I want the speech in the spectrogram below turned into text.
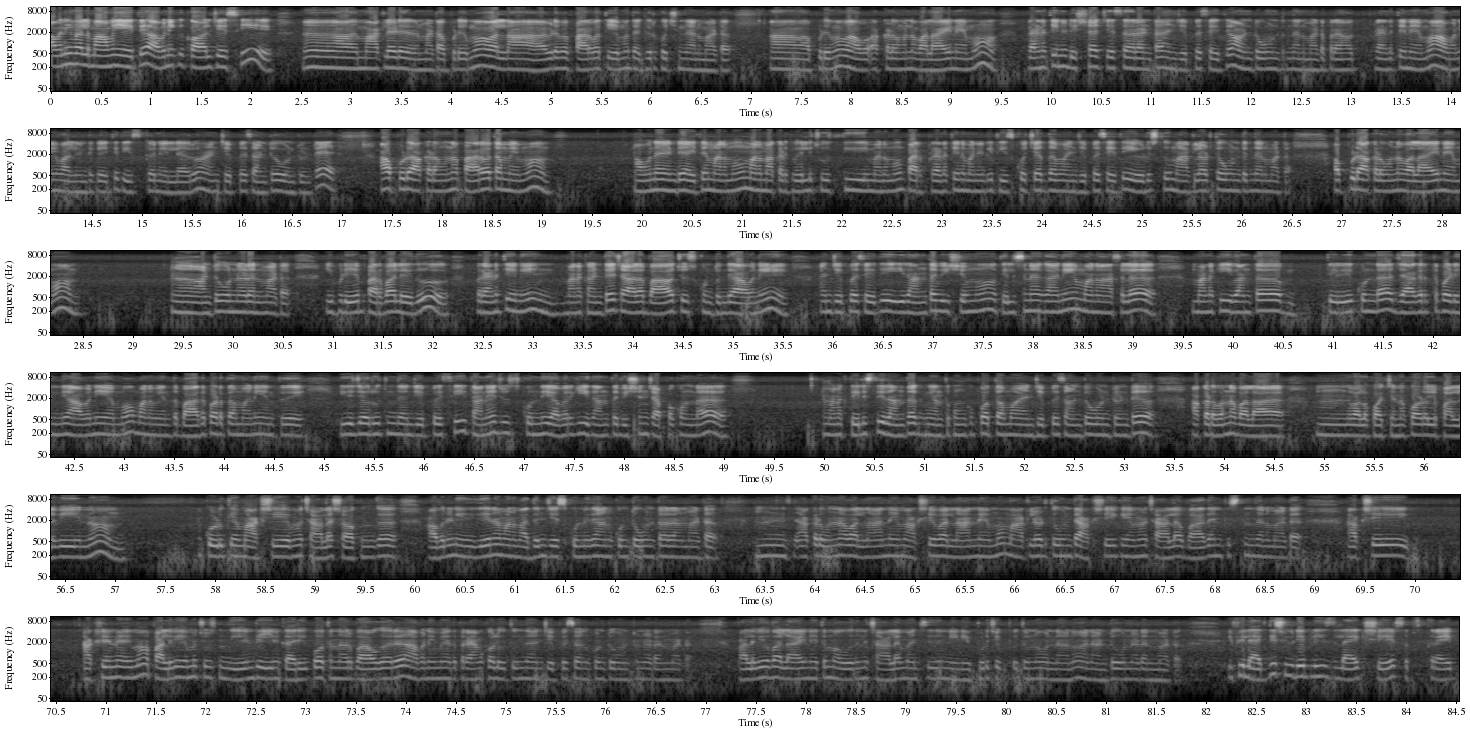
అవని వాళ్ళ మామయ్య అయితే అవనికి కాల్ చేసి మాట్లాడారనమాట అప్పుడేమో వాళ్ళ ఆవిడ పార్వతి ఏమో దగ్గరకు వచ్చింది అనమాట అప్పుడేమో అక్కడ ఉన్న వాళ్ళ ఆయన ఏమో ప్రణతిని డిశ్చార్జ్ చేశారంట అని చెప్పేసి అయితే అంటూ ఉంటుందన్నమాట. ప్ర ప్రణతినేమో అవని వాళ్ళ ఇంటికి అయితే తీసుకొని వెళ్ళారు అని చెప్పేసి అంటూ ఉంటుంటే అప్పుడు అక్కడ ఉన్న పార్వతమ్మ ఏమో అవునండి అయితే మనము మనం అక్కడికి వెళ్ళి చూసి మనము ప్రణతిని మన ఇంటికి తీసుకొచ్చేద్దాం అని చెప్పేసి అయితే ఏడుస్తూ మాట్లాడుతూ ఉంటుంది అనమాట అప్పుడు అక్కడ ఉన్న వాళ్ళ ఆయనేమో అంటూ ఉన్నాడనమాట ఇప్పుడు ఏం పర్వాలేదు. ప్రణతిని మనకంటే చాలా బాగా చూసుకుంటుంది ఆవని అని చెప్పేసి అయితే ఇదంతా విషయము తెలిసినా కానీ మనం అసలు మనకి ఇవంతా తెలియకుండా జాగ్రత్త పడింది అవని ఏమో. మనం ఎంత బాధపడతామని ఎంత ఇది జరుగుతుందని చెప్పేసి తనే చూసుకుంది. ఎవరికి ఇదంతా విషయం చెప్పకుండా మనకు తెలిస్తే ఇదంతా ఎంత కుంగిపోతామో అని చెప్పేసి అంటూ ఉంటుంటే అక్కడ ఉన్న వాళ్ళ వాళ్ళ చిన్న కోడలు పల్లవిను కొడుకేమో అక్షయ్ ఏమో చాలా షాకింగ్గా అవని ఇదేనా మనం అర్థం చేసుకునేది? అనుకుంటూ ఉంటారనమాట అక్కడ ఉన్న వాళ్ళ నాన్న ఏమో అక్షయ్ వాళ్ళ నాన్న ఏమో మాట్లాడుతూ ఉంటే అక్షయ్కి ఏమో చాలా బాధ అనిపిస్తుంది అనమాట అక్షయ్ అక్షయ్ ఏమో పల్లవి ఏమో చూస్తుంది ఏంటి ఈయన కరిగిపోతున్నారు బావగారు అవని మీద ప్రేమ కలుగుతుంది అని చెప్పేసి అనుకుంటూ ఉంటున్నాడు అనమాట పల్లవి వాళ్ళ ఆయన అయితే మా వదిన చాలా మంచిది నేను ఎప్పుడు చెప్పుతూనే ఉన్నాను అని అంటూ ఉన్నాడు అనమాట if you like this video please like share subscribe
